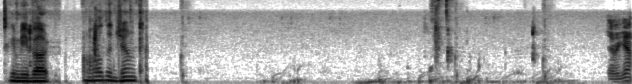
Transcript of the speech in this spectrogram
It's gonna be about all the junk. There we go.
